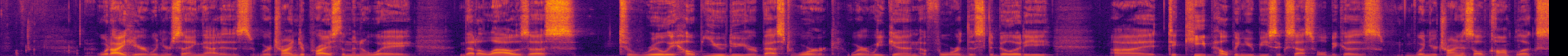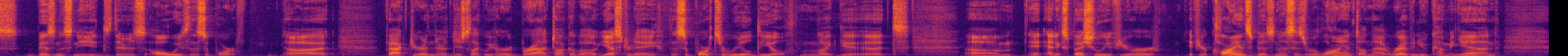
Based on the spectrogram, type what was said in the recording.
What I hear when you're saying that is we're trying to price them in a way that allows us to really help you do your best work, where we can afford the stability uh, to keep helping you be successful because when you're trying to solve complex business needs, there's always the support uh, factor in there. Just like we heard Brad talk about yesterday, the support's a real deal. Like mm-hmm. it's, um, and, and especially if your if your client's business is reliant on that revenue coming in,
